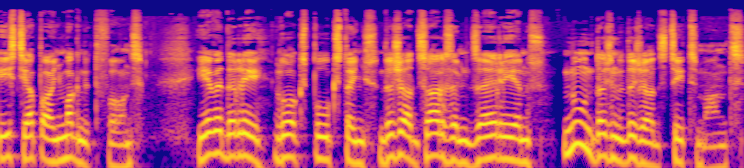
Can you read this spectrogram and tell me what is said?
īsts Japāņu magnetofons. Ieved arī rokas pulksteņus, dažādus ārzemju dzērienus, nu un dažne dažādas citas mantas.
